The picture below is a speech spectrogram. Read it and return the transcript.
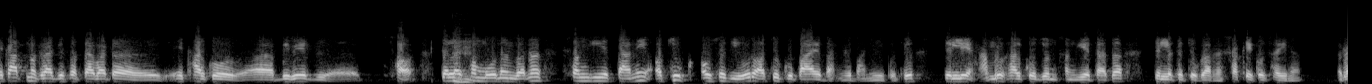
एकात्मक राज्य सत्ताबाट एक खालको विभेद छ त्यसलाई सम्बोधन गर्न सङ्घीयता नै अचुक औषधि हो र अचुक उपाय भनेर भनिएको थियो। त्यसले हाम्रो खालको जुन सङ्घीयता छ त्यसले त त्यो गर्न सकेको छैन। र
